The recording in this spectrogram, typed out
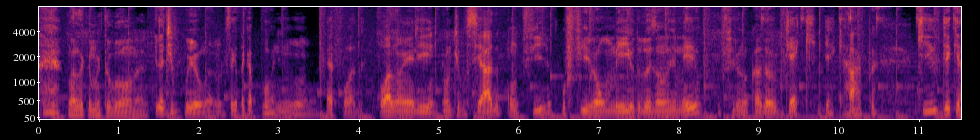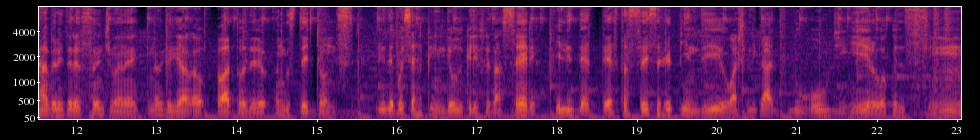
o maluco é muito bom, velho. Ele é tipo eu, mano. Não sei pegar porra nenhuma. É foda. O Alan, ele é um divorciado com um filho. O filho é um meio do dois anos e meio. O filho, no caso, é o Jack, Jack Harper. Que o Jack Harper é interessante, mano. Né? Que não o Jack Harper, é o ator dele, é o Angus T. Jones ele depois se arrependeu do que ele fez na série. Ele detesta ser se arrependeu. Eu acho que ele doou dinheiro, alguma coisa assim.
